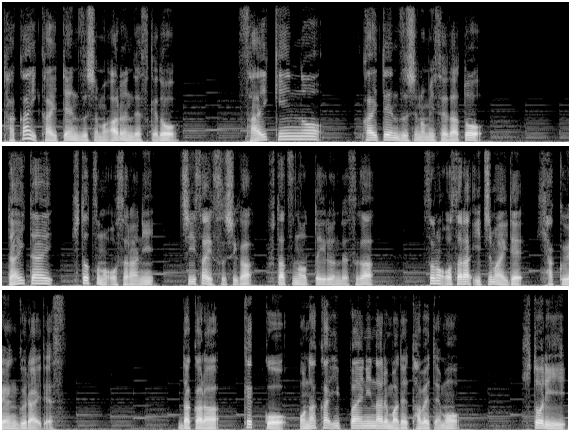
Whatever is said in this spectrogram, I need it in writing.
高い回転寿司もあるんですけど最近の回転寿司の店だとだいたい1つのお皿に小さい寿司が2つ乗っているんですがそのお皿1枚で100円ぐらいです。だから結構お腹いっぱいになるまで食べても1人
